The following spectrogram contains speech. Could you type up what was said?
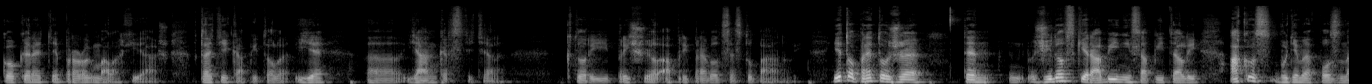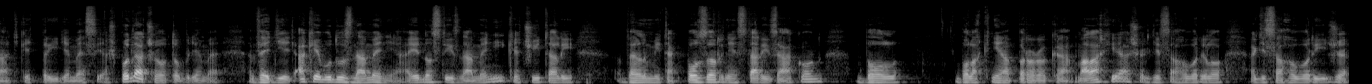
konkrétne prorok Malachiáš v 3. kapitole, je e, Jan Krstiteľ, ktorý prišiel a pripravil cestu pánovi. Je to preto, že ten židovskí rabíni sa pýtali, ako budeme poznať, keď príde Mesiaš, podľa čoho to budeme vedieť, aké budú znamenia. A jedno z tých znamení, keď čítali veľmi tak pozorne starý zákon, bol, bola kniha proroka Malachiaša, kde sa hovorilo, a kde sa hovorí, že,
